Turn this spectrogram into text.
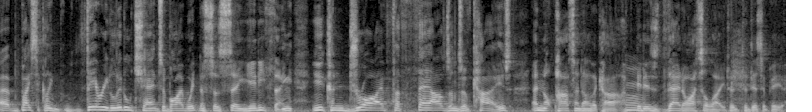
uh, basically very little chance of eyewitnesses seeing anything. You can drive for thousands of Ks and not pass another car. Mm. It is that isolated to disappear.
